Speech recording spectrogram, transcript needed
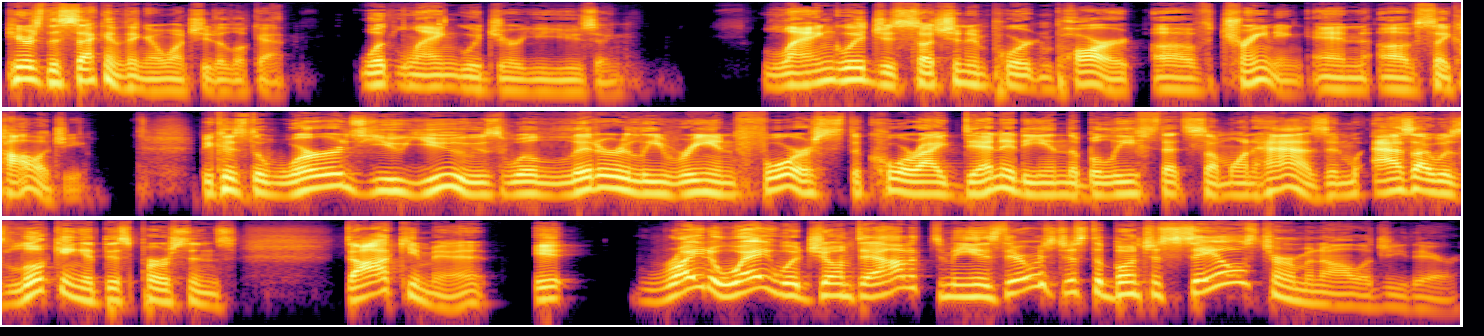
Here's the second thing I want you to look at What language are you using? Language is such an important part of training and of psychology because the words you use will literally reinforce the core identity and the beliefs that someone has. And as I was looking at this person's document, it right away what jumped out to me is there was just a bunch of sales terminology there.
